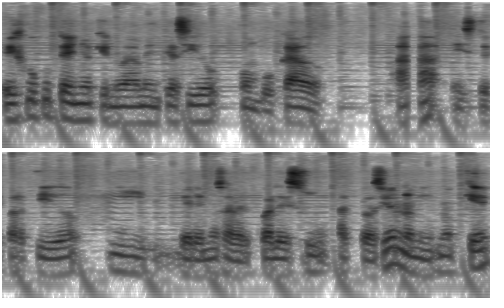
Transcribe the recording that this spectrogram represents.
el cucuteño que nuevamente ha sido convocado a este partido y veremos a ver cuál es su actuación, lo mismo que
